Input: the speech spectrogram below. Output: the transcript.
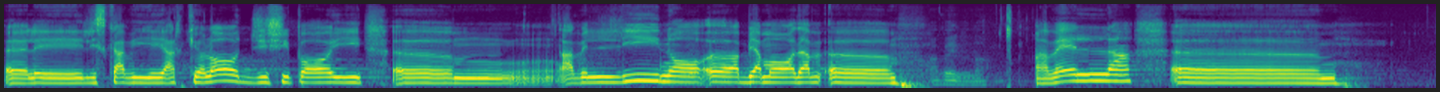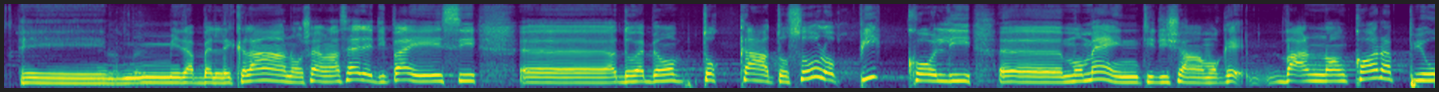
eh, le, gli scavi archeologici, poi ehm, Avellino, eh, abbiamo ad, eh, Avella, Avella e Mirabelle. Clano, cioè una serie di paesi eh, dove abbiamo toccato solo piccoli piccoli eh, momenti diciamo, che vanno ancora più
